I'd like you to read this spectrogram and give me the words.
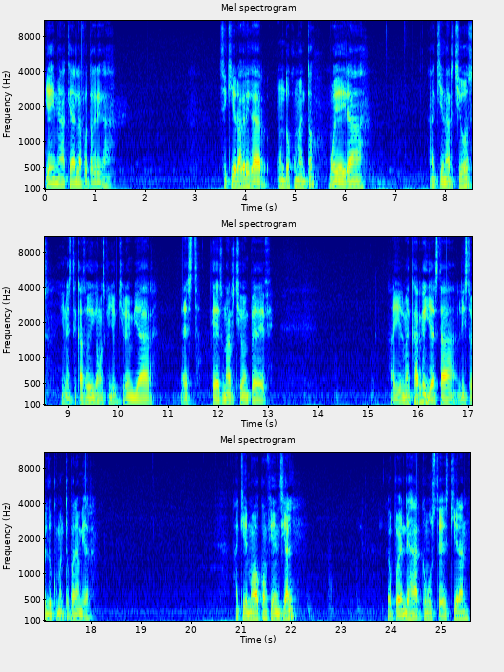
Y ahí me va a quedar la foto agregada. Si quiero agregar un documento, voy a ir a aquí en archivos y en este caso digamos que yo quiero enviar esto, que es un archivo en PDF. Ahí él me carga y ya está listo el documento para enviar. Aquí en modo confidencial. Lo pueden dejar como ustedes quieran.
